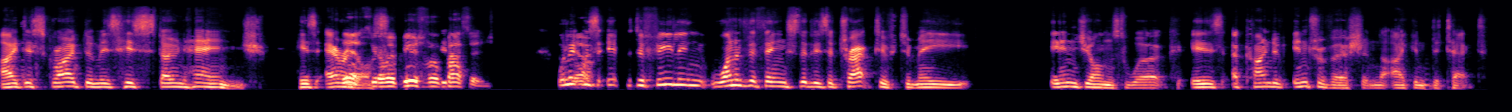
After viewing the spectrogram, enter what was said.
I described them as his Stonehenge, his yes, Eranos. you have a beautiful passage. Well, it Yeah. was it was a feeling. One of the things that is attractive to me in John's work is a kind of introversion that I can detect,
